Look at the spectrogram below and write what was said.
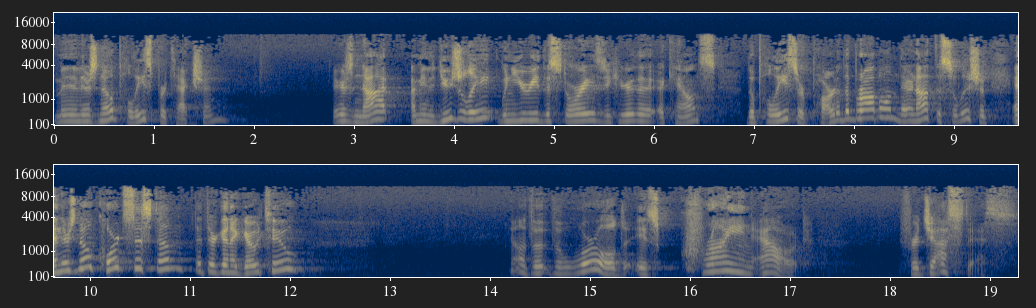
I mean, there's no police protection. There's not, I mean, usually when you read the stories, you hear the accounts, the police are part of the problem. They're not the solution. And there's no court system that they're going to go to. No, the, the world is crying out for justice.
